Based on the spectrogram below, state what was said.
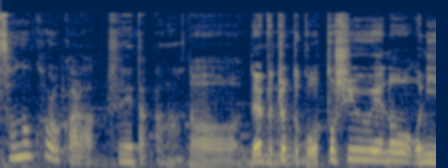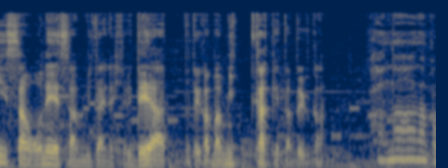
その頃から増えたかな。ああじやっぱちょっとこう年上のお兄さんお姉さんみたいな人に出会ったというか、まあ、見かけたというか。かな。なんか、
